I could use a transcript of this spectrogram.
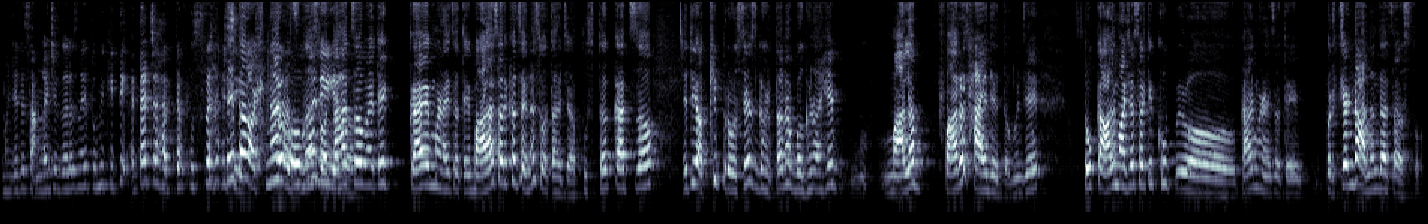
म्हणजे ते सांगायची गरज नाही. तुम्ही किती अटॅच आहात त्या पुस्तकाशी. ते तर असणारच ते. स्वतःचं म्हणजे ते काय म्हणायचं ते बाळासारखंच आहे ना स्वतःच्या. पुस्तकाचं म्हणजे ती अख्खी प्रोसेस घडताना बघणं हे मला फारच हाय देतं. म्हणजे तो काळ माझ्यासाठी खूप काय म्हणायचं ते प्रचंड आनंदाचा असतो.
